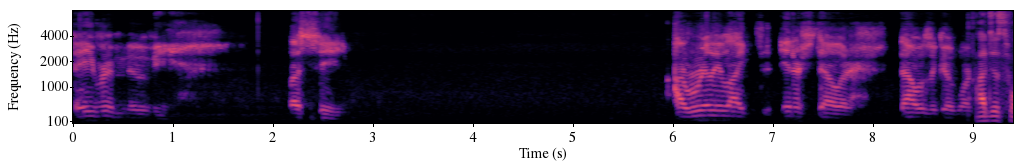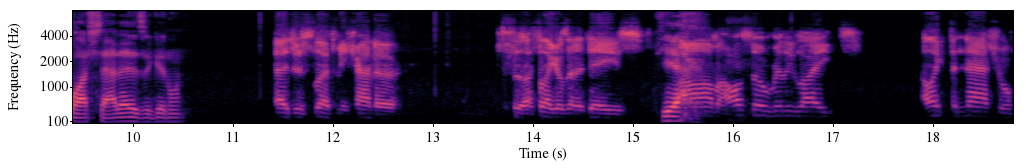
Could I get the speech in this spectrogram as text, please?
Favorite movie? Let's see. I really liked Interstellar. That was a good one. I just watched that. That is a good one. That just left me kind of. I feel like I was in a daze. Yeah. Um, I also really liked. I like The Natural.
